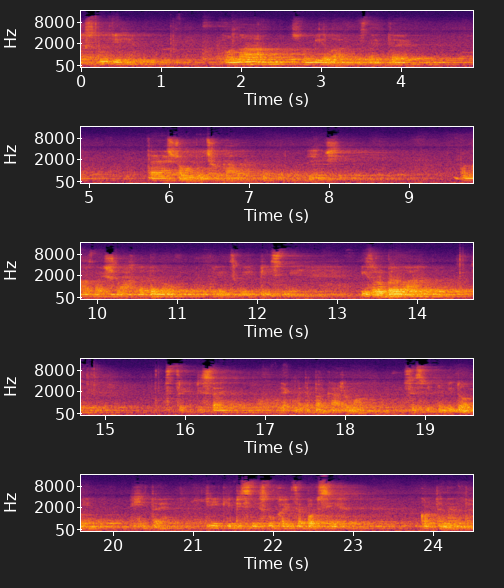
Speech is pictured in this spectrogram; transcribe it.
найкращих студій, вона зуміла знайти те, що, мабуть, шукали інші. Вона знайшла глибину української пісні і зробила з цих пісень, як ми тепер кажемо, всесвітньо відомі хіти. Ті, які пісні слухаються по всіх континентах.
